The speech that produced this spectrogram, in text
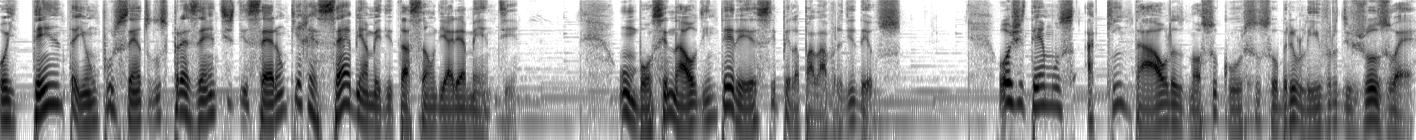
81% dos presentes disseram que recebem a meditação diariamente. Um bom sinal de interesse pela palavra de Deus. Hoje temos a quinta aula do nosso curso sobre o livro de Josué.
